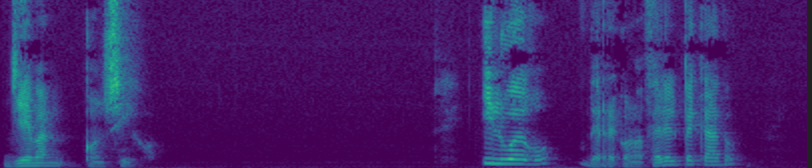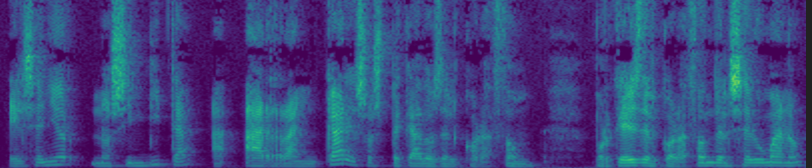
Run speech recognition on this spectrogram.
llevan consigo. Y luego de reconocer el pecado, el Señor nos invita a arrancar esos pecados del corazón, porque es del corazón del ser humano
